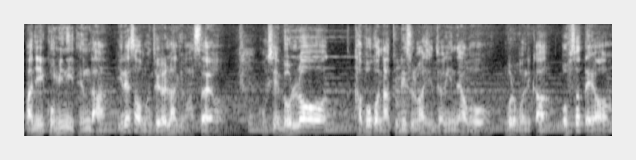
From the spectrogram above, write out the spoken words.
많이 고민이 된다. 이래서 먼저 연락이 왔어요. 혹시 놀러 가보거나 둘이 술 마신 적 있냐고 물어보니까 없었대요.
